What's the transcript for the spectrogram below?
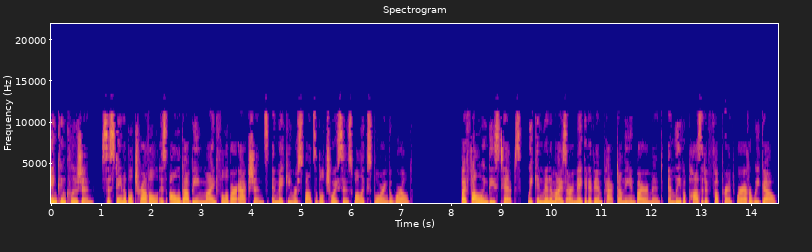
In conclusion, sustainable travel is all about being mindful of our actions and making responsible choices while exploring the world. By following these tips, we can minimize our negative impact on the environment and leave a positive footprint wherever we go.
